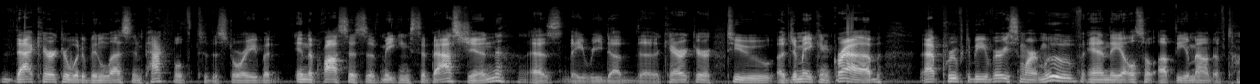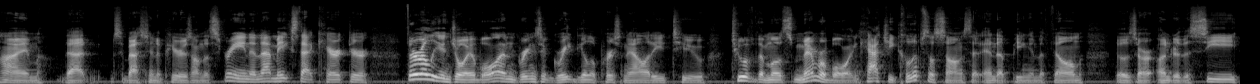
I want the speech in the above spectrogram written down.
that character would have been less impactful to the story, but in the process of making Sebastian, as they redubbed the character, to a Jamaican crab, that proved to be a very smart move, and they also upped the amount of time that Sebastian appears on the screen, and that makes that character thoroughly enjoyable and brings a great deal of personality to two of the most memorable and catchy calypso songs that end up being in the film. Those are Under the Sea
